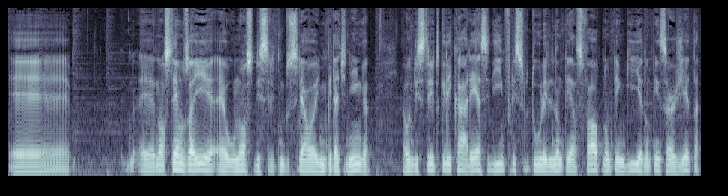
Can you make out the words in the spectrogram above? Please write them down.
É, é, nós temos aí é, o nosso distrito industrial em Piratininga, é um distrito que ele carece de infraestrutura, ele não tem asfalto, não tem guia, não tem sarjeta,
